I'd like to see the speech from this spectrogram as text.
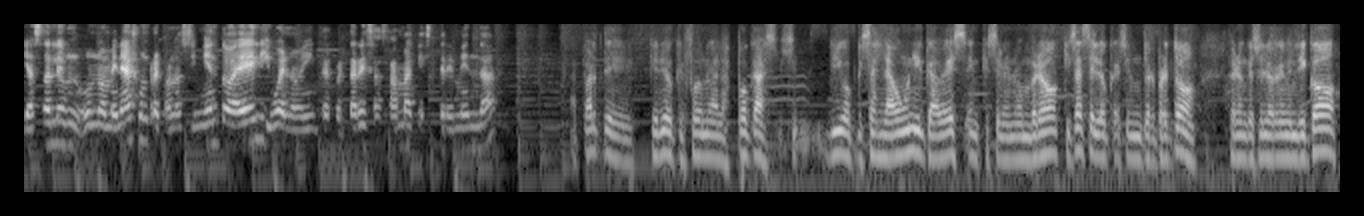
y hacerle un, homenaje, un reconocimiento a él y bueno, interpretar esa fama que es tremenda. Aparte, creo que fue una de las pocas, digo quizás la única vez en que se lo nombró, quizás en lo que se lo interpretó, pero en que se lo reivindicó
